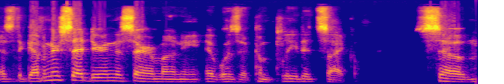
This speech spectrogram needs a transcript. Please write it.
As the governor said during the ceremony, it was a completed cycle. So,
